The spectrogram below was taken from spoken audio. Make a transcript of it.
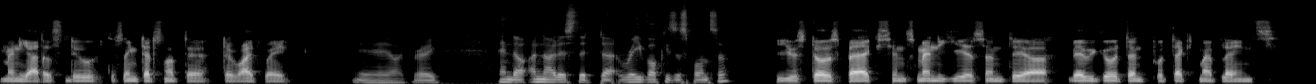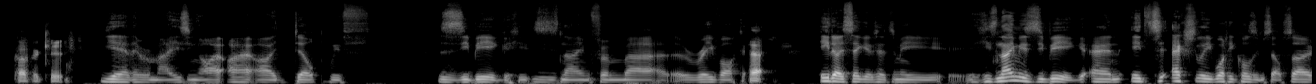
many others do. I think that's not the the right way. Yeah, I agree. And uh, I noticed that uh, Reebok is a sponsor. Use those bags since many years, and they are very good and protect my planes perfectly. Yeah, they're amazing. I I, I dealt with Zibig, his, his name from uh, Reebok. Yeah. Ido Segev said to me, his name is Zibig, and it's actually what he calls himself. So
